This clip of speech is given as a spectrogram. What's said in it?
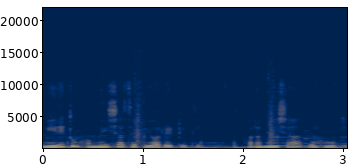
मेरी तुम हमेशा से प्योरिटी थी और हमेशा रहोगी।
